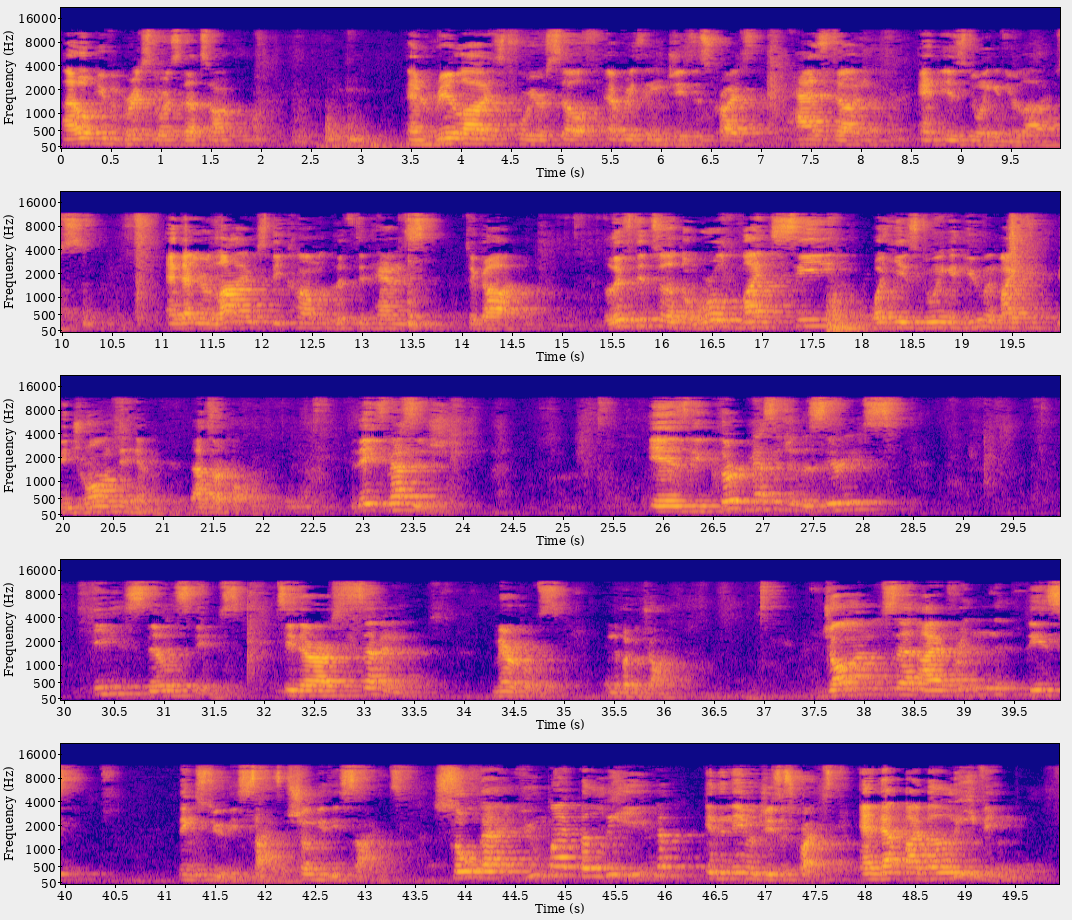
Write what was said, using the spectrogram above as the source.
I hope you've embraced the words of that song and realized for yourself everything Jesus Christ has done and is doing in your lives. And that your lives become lifted hands to God. Lifted so that the world might see what He is doing in you and might be drawn to Him. That's our call. Today's message is the third message in the series. He still speaks. See, there are seven miracles in the book of John. John said, I have written these things to you, these signs. I've shown you these signs, so that you might believe in the name of Jesus Christ. And that by believing,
